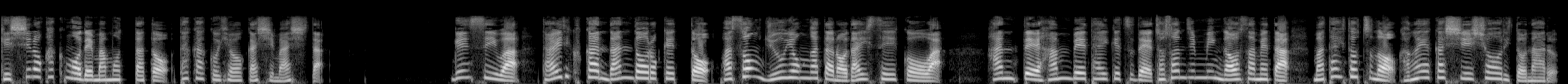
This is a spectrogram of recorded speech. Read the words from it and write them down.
決死の覚悟で守ったと高く評価しました。元帥は大陸間弾道ロケットファソン14型の大成功は、反帝反米対決で著村人民が収めたまた一つの輝かしい勝利となる。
